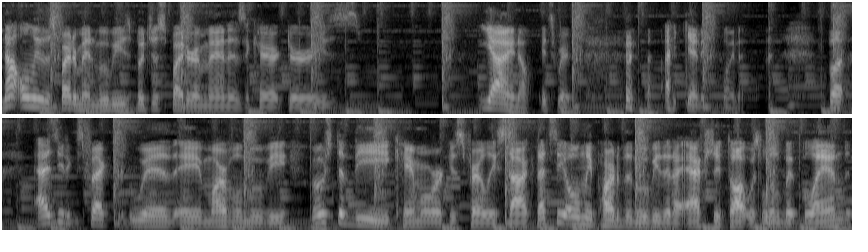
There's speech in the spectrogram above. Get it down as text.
not only the Spider-Man movies, but just Spider-Man as a character. He's yeah, I know it's weird. I can't explain it, but as you'd expect with a Marvel movie, most of the camera work is fairly stock. That's the only part of the movie that I actually thought was a little bit bland.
